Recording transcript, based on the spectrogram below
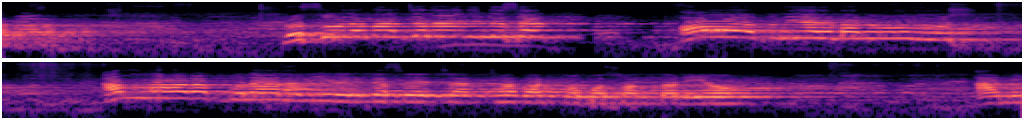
আকবার। রসুল আমার জানা দিতেছেন ও দুনিয়ার মানুষ আলামিনের কাছে চারটা বাক্য পছন্দনীয়। আমি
